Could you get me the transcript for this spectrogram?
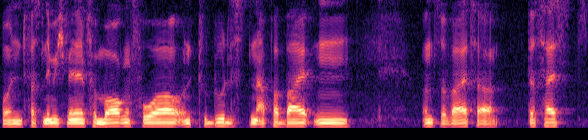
Und was nehme ich mir denn für morgen vor und To-Do-Listen abarbeiten und so weiter. Das heißt,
